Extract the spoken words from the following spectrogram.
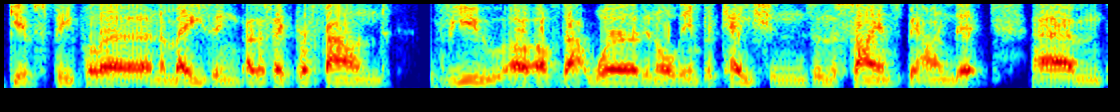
gives people a, an amazing, as I say, profound view of, of, that word and all the implications and the science behind it. Um,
